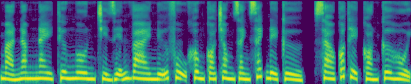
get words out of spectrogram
Mà năm nay thương ngôn chỉ diễn vai nữ phụ không có trong danh sách đề cử, sao có thể còn cơ hội.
